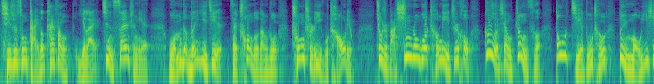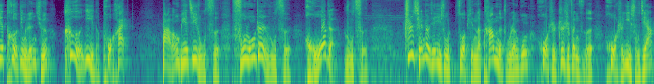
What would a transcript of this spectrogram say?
其实从改革开放以来近三十年，我们的文艺界在创作当中充斥着一股潮流，就是把新中国成立之后各项政策都解读成对某一些特定人群刻意的迫害。《霸王别姬》如此，《芙蓉镇》如此，《活着》如此。之前这些艺术作品呢，他们的主人公或是知识分子，或是艺术家，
